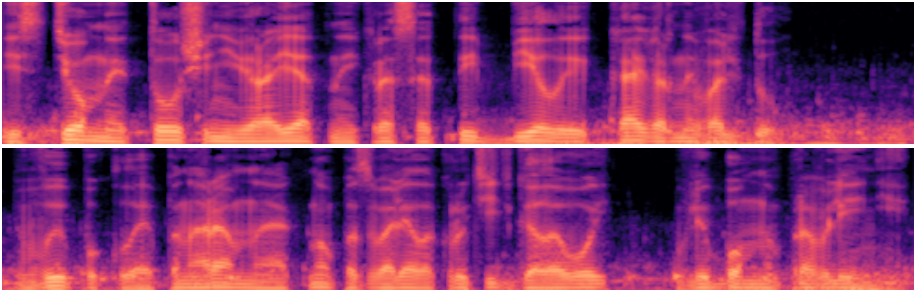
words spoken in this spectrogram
из темной толщи невероятной красоты белые каверны во льду. Выпуклое панорамное окно позволяло крутить головой в любом направлении,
